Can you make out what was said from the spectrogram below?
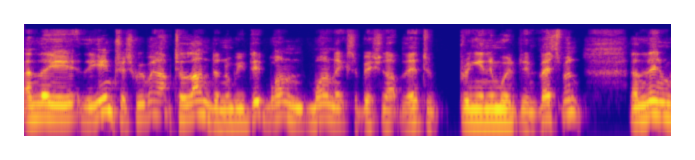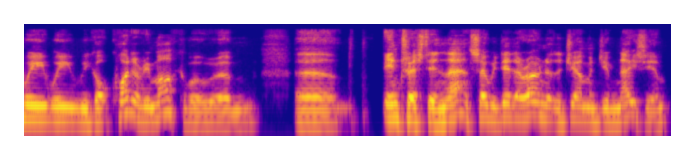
and the the interest. We went up to London and we did one one exhibition up there to bring in inward investment, and then we we we got quite a remarkable um, uh, interest in that, and so we did our own at the German Gymnasium,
